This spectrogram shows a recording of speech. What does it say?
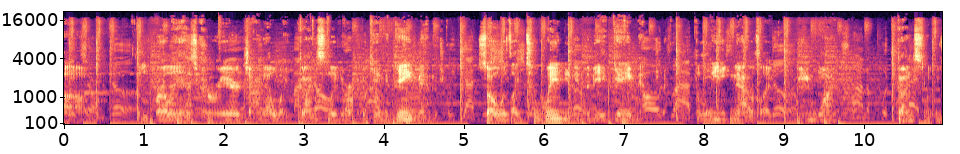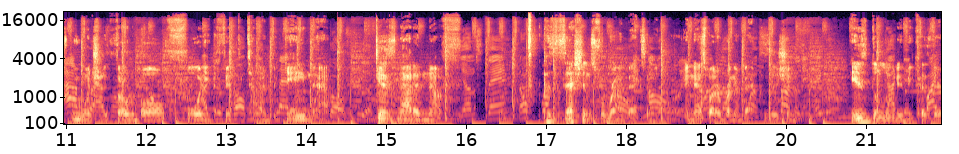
Um, early in his career, John Elway, gunslinger, became a game manager. So it was like to win, you need to be a game manager. The league now is like we want gunslingers. We want you to throw the ball 40 to 50 times a game now there's not enough possessions for running backs anymore, and that's why the running back position is diluted because there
